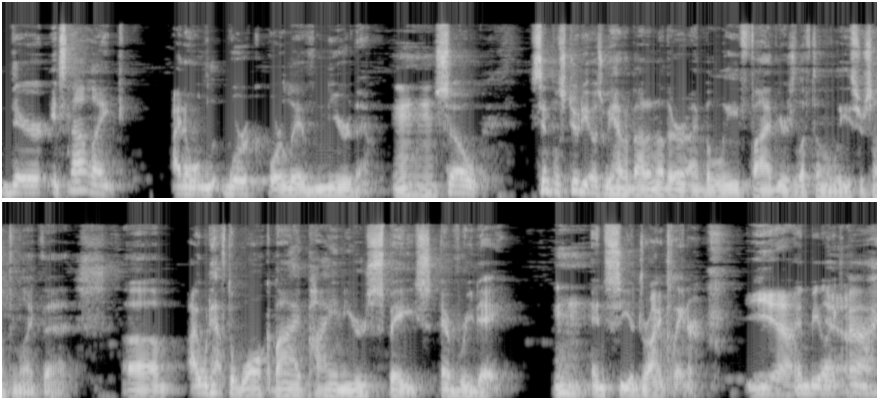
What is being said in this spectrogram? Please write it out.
they're it's not like I don't work or live near them. Mm-hmm. So, Simple Studios, we have about another, I believe, five years left on the lease or something like that. Um, I would have to walk by Pioneer's space every day and see a dry cleaner Yeah. and be like, yeah. "Ah, I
